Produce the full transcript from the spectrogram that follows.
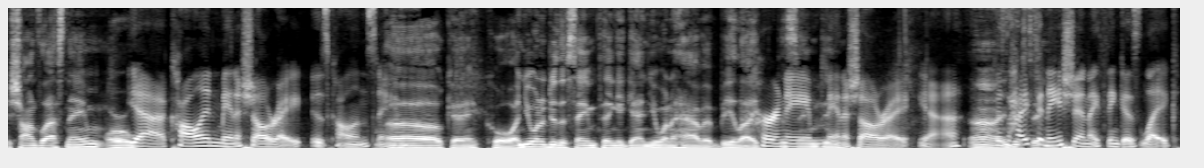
Sean's last name or? Yeah, Colin Manashil Wright is Colin's name. Oh, okay, cool. And you want to do the same thing again? You want to have it be like Her name? Manischel Wright. Yeah, Ah, because interesting. hyphenation, I think, is like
